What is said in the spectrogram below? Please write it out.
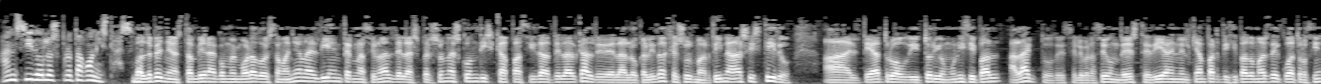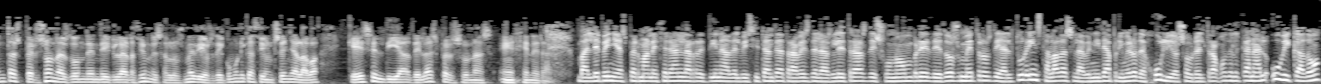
han sido los protagonistas. Valdepeñas también ha conmemorado esta mañana el Día Internacional de las Personas con Discapacidad. El alcalde de la localidad, Jesús Martín, ha asistido al Teatro Auditorio Municipal al acto de celebración de este día en el que han participado más de 400 personas, donde en declaraciones a los medios de comunicación señalaba que es el Día de las Personas en general. Valdepeñas permanecerá en la retina del visitante a través de las letras de su nombre de dos metros de altura instaladas en la avenida Primero de Julio, sobre el tramo del canal ubicado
